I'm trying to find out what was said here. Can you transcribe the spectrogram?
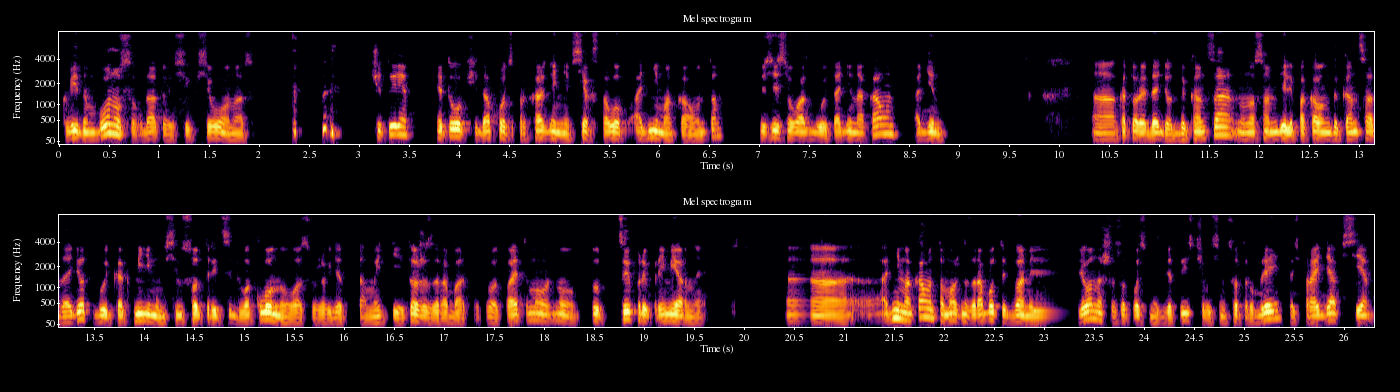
к видам бонусов. Да, то есть их всего у нас 4. Это общий доход с прохождения всех столов одним аккаунтом. То есть если у вас будет один аккаунт, один а, который дойдет до конца, но на самом деле, пока он до конца дойдет, будет как минимум 732 клона у вас уже где-то там идти и тоже зарабатывать. Вот, поэтому, ну, тут цифры примерные. А, одним аккаунтом можно заработать 2 миллиона 682 тысячи 800 рублей, то есть пройдя все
